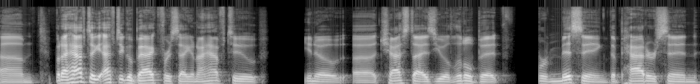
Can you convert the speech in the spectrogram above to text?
Um, but I have to I have to go back for a second. I have to, you know, uh, chastise you a little bit for missing the Patterson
